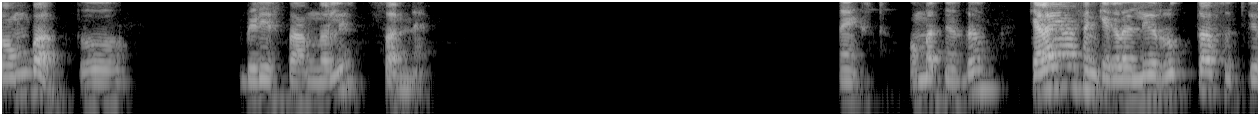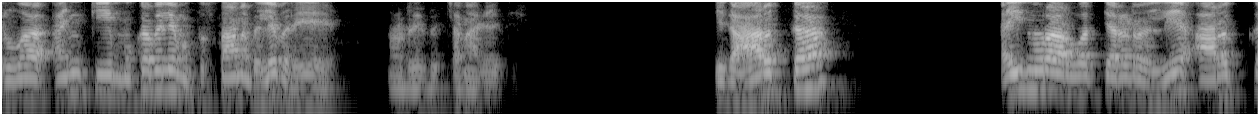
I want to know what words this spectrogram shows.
ತೊಂಬತ್ತು ಬಿಡಿ ಸ್ಥಾನದಲ್ಲಿ ಸೊನ್ನೆ. ನೆಕ್ಸ್ಟ್ ಒಂಬತ್ತನೇದು, ಕೆಳಗಿನ ಸಂಖ್ಯೆಗಳಲ್ಲಿ ವೃತ್ತ ಸುತ್ತಿರುವ ಅಂಕಿ, ಮುಖಬೆಲೆ ಮತ್ತು ಸ್ಥಾನ ಬೆಲೆ ಬರೆ. ನೋಡ್ರಿ ಇದು ಚೆನ್ನಾಗೈತಿ. ಈಗ ಆರಕ್ಕ ಐದ್ನೂರ ಅರವತ್ತೆರಡರಲ್ಲಿ ಆರಕ್ಕ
